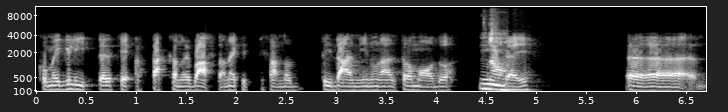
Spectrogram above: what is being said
come glitter che attaccano e basta, non è che ti fanno dei danni in un altro modo. No. Okay? Eh,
